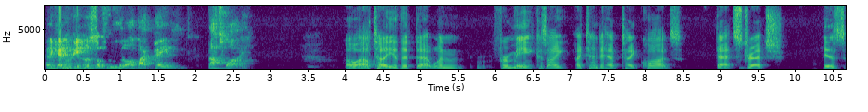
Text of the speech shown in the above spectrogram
And again, oh, if people yeah. are suffering with a lot of back pain, that's why. Oh, I'll tell you that that one for me because I I tend to have tight quads. That stretch is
